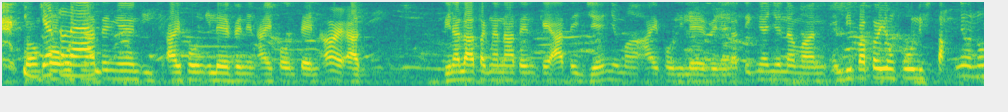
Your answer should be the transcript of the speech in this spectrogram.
So, ang Joke focus lang. natin ngayon is iPhone 11 and iPhone 10R at pinalatag na natin kay Ate Jen yung mga iPhone 11 nila. Tignan nyo naman, hindi pa to yung fully stock nyo, no?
